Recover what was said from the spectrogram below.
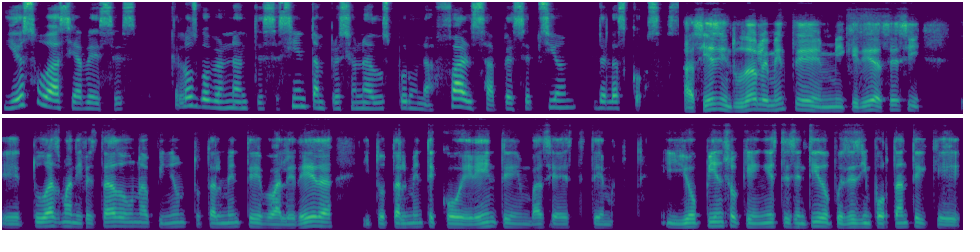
Y eso hace a veces que los gobernantes se sientan presionados por una falsa percepción de las cosas. Así es, indudablemente, mi querida Ceci. eh, tú has manifestado una opinión totalmente valedera y totalmente coherente en base a este tema. Y yo pienso que en este sentido, pues es importante que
